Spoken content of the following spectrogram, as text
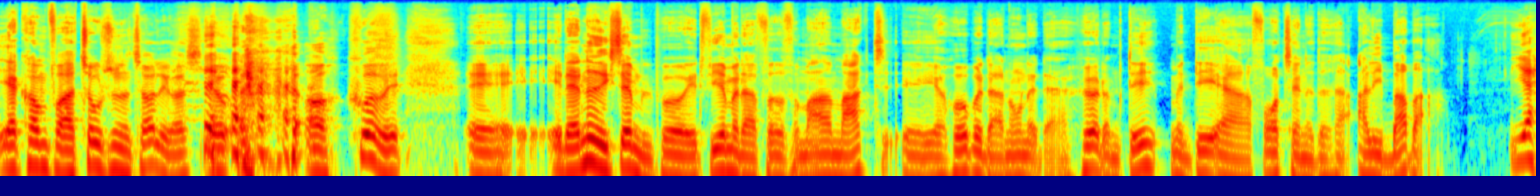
jeg kom fra 2012, ikke også? Jo. og hurve. Øh, et andet eksempel på et firma, der har fået for meget magt. Øh, jeg håber, der er nogen der har hørt om det, men det er foretagendet, der hedder Alibaba. Ja,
